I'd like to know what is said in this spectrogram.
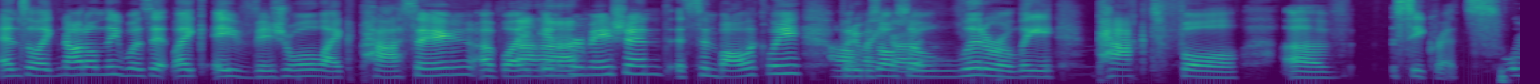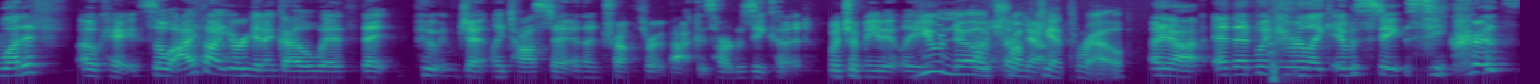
And so like not only was it like a visual like passing of like Uh-huh. information uh, symbolically, but Oh it was also God. literally packed full of secrets. What if? Okay, so I thought you were going to go with that. Putin gently tossed it, and then Trump threw it back as hard as he could, which immediately You know uh, Trump down. can't throw. Uh, yeah, and then when you were like, it was state secrets.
